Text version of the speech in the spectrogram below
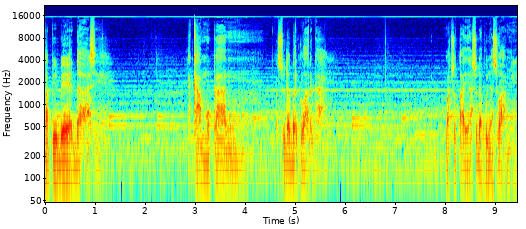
Tapi beda sih. Kamu kan sudah berkeluarga. Maksud ayah sudah punya suami.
